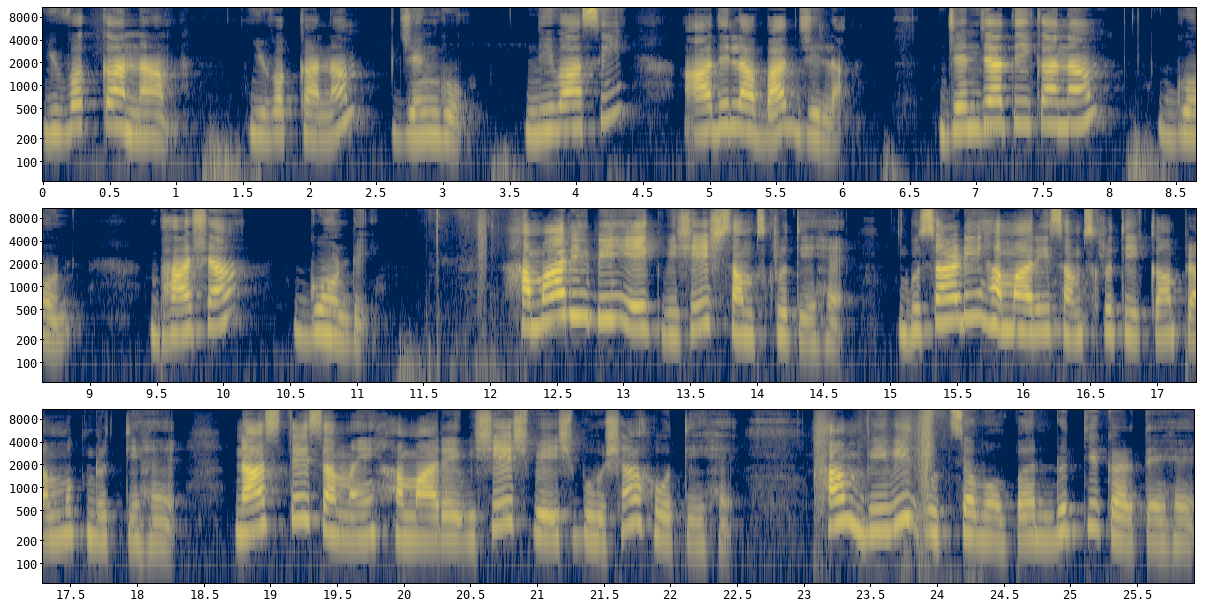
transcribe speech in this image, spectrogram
యువక్ కా నామ్ యువక్ కా నామ్ జంగు निवासी आदिलाबाद जिला जनजाति का नाम गोंड भाषा गोंडी हमारी भी एक विशेष संस्कृति है गुसाड़ी हमारी संस्कृति का प्रमुख नृत्य है नाचते समय हमारे विशेष वेशभूषा होती है। हम विविध उत्सवों पर नृत्य करते हैं।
